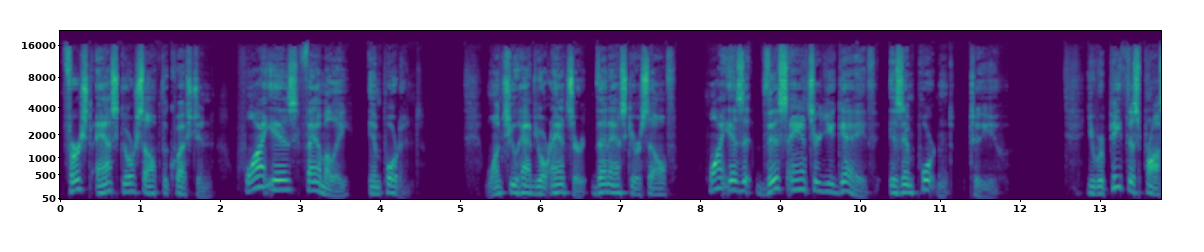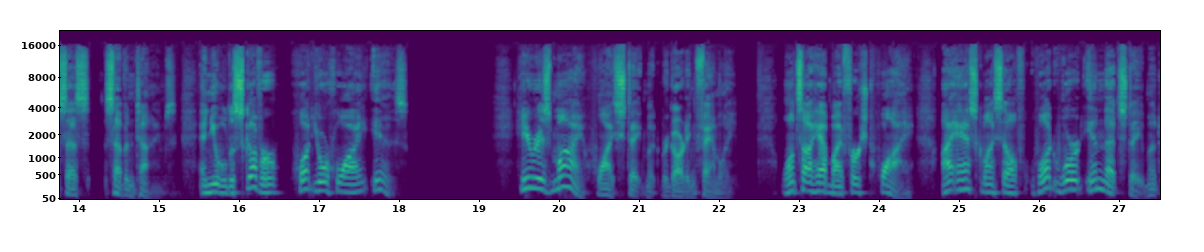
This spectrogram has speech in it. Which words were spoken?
First, ask yourself the question why is family important? Once you have your answer, then ask yourself why is it this answer you gave is important to you? You repeat this process seven times, and you will discover what your why is. Here is my why statement regarding family. Once I have my first why, I ask myself what word in that statement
